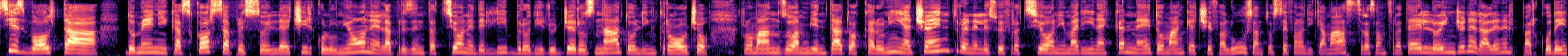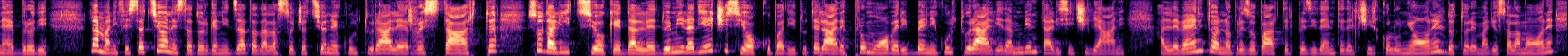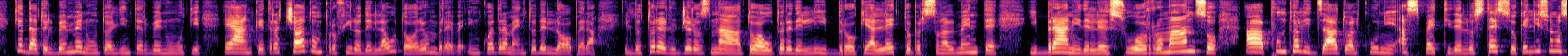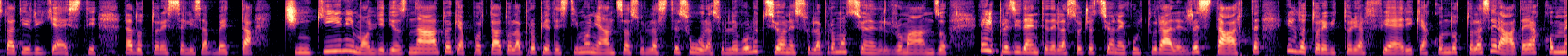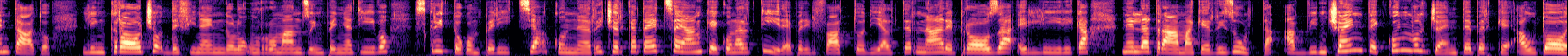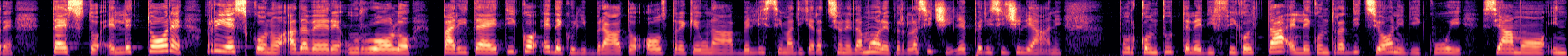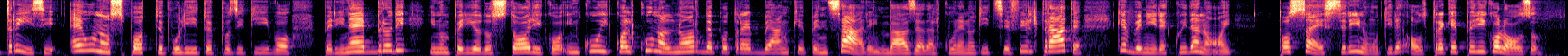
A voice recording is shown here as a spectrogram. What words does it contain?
Si è svolta domenica scorsa presso il Circolo Unione la presentazione del libro di Ruggero Snato L'incrocio, romanzo ambientato a Caronia Centro e nelle sue frazioni Marina e Canneto, ma anche a Cefalù, Santo Stefano di Camastra, San Fratello e in generale nel Parco dei Nebrodi. La manifestazione è stata organizzata dall'Associazione Culturale Restart, sodalizio che dal 2010 si occupa di tutelare e promuovere i beni culturali ed ambientali siciliani. All'evento hanno preso parte il presidente del Circolo Unione Unione, il dottore Mario Salamone, che ha dato il benvenuto agli intervenuti e ha anche tracciato un profilo dell'autore e un breve inquadramento dell'opera. Il dottore Ruggero Snato, autore del libro, che ha letto personalmente i brani del suo romanzo, ha puntualizzato alcuni aspetti dello stesso che gli sono stati richiesti. La dottoressa Elisabetta Cinchini, moglie di Osnato, che ha portato la propria testimonianza sulla stesura, sull'evoluzione e sulla promozione del romanzo, e il presidente dell'Associazione Culturale Restart, il dottore Vittorio Alfieri, che ha condotto la serata e ha commentato l'incrocio definendolo un romanzo impegnativo, scritto con perizia, con ricercatezza e anche con ardire per il fatto di alternare prosa e lirica nella trama che risulta avvincente e coinvolgente perché autore, testo e lettore riescono ad avere un ruolo paritetico ed equilibrato, oltre che una bellissima dichiarazione d'amore per la Sicilia e per i siciliani pur con tutte le difficoltà e le contraddizioni di cui siamo intrisi, è uno spot pulito e positivo per i Nebrodi in un periodo storico in cui qualcuno al nord potrebbe anche pensare, in base ad alcune notizie filtrate, che venire qui da noi possa essere inutile oltre che pericoloso.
